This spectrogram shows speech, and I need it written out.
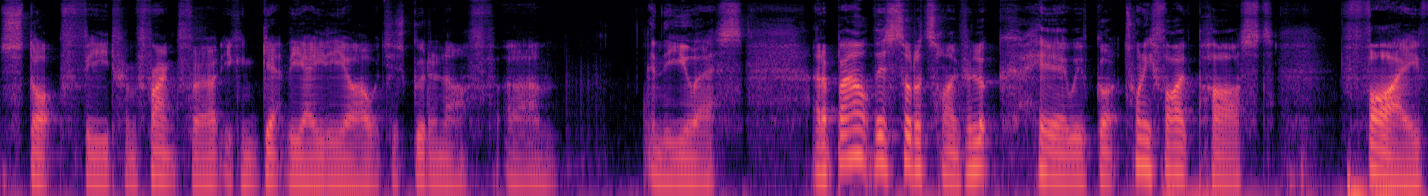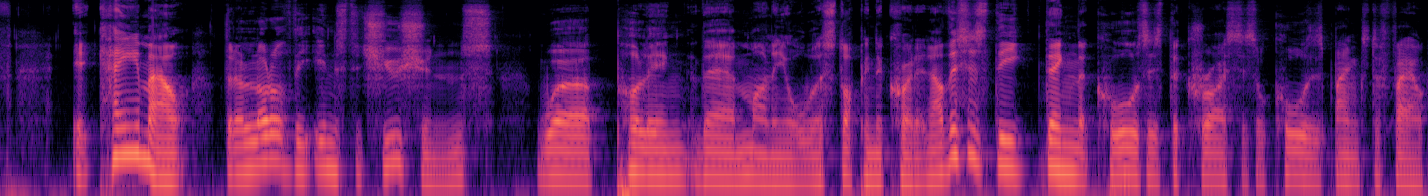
stock feed from Frankfurt. You can get the ADR, which is good enough. Um, in the US. At about this sort of time, if you look here, we've got 25 past 5. It came out that a lot of the institutions were pulling their money or were stopping the credit. Now, this is the thing that causes the crisis or causes banks to fail.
